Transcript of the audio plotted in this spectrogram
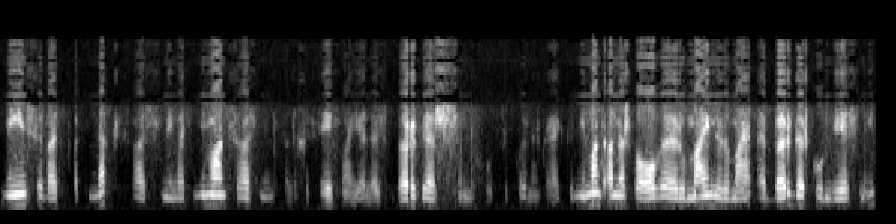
mense wat wat niks was nie wat niemand was nie hulle gesê maar julle is burgers in God se koninkryk en niemand anders behalwe 'n Romein 'n burger kon wees nie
